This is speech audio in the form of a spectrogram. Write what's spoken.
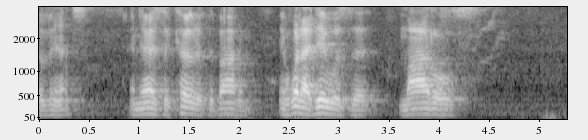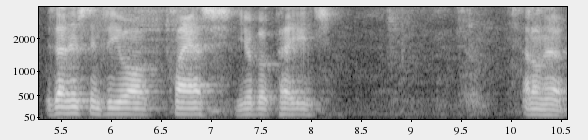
events. And there's the code at the bottom. And what I did was the models. Is that interesting to you all? Class, yearbook page? I don't know.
